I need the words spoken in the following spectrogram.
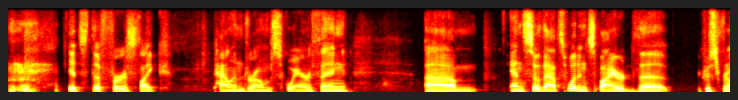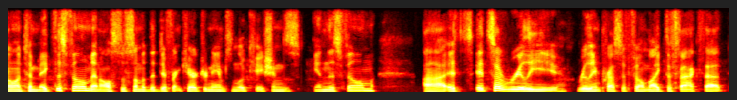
it's the first like palindrome square thing. Um, and so that's what inspired the Christopher Nolan to make this film, and also some of the different character names and locations in this film. Uh, it's it's a really really impressive film. Like the fact that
